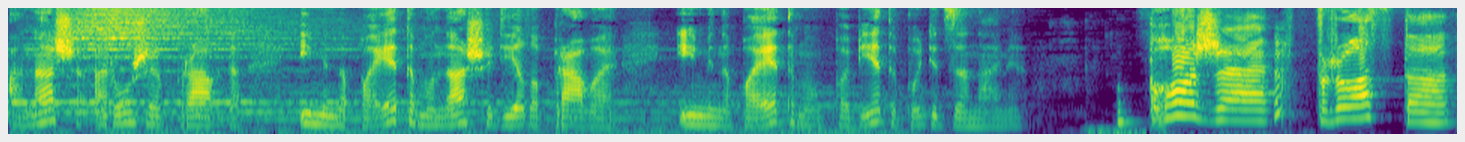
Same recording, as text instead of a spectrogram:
а наше оружие – правда. Именно поэтому наше дело правое. Именно поэтому победа будет за нами. Боже, просто...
